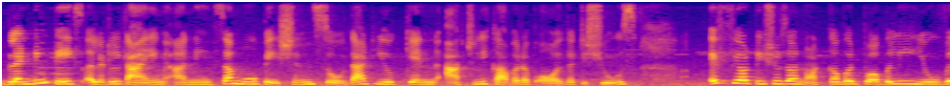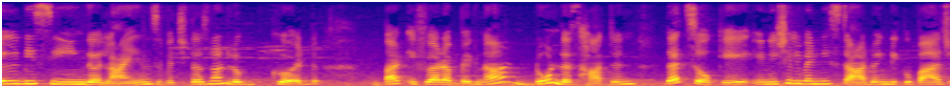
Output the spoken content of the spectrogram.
Blending takes a little time and needs some more patience so that you can actually cover up all the tissues. If your tissues are not covered properly you will be seeing the lines which does not look good but if you are a beginner don't dishearten. That's okay. Initially when we start doing decoupage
